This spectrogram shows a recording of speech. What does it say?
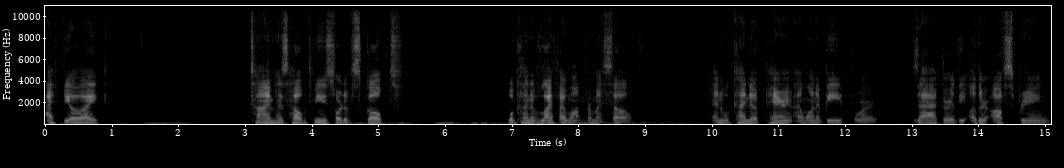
I feel like time has helped me sort of sculpt what kind of life I want for myself and what kind of parent I want to be for Zach or the other offspring.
